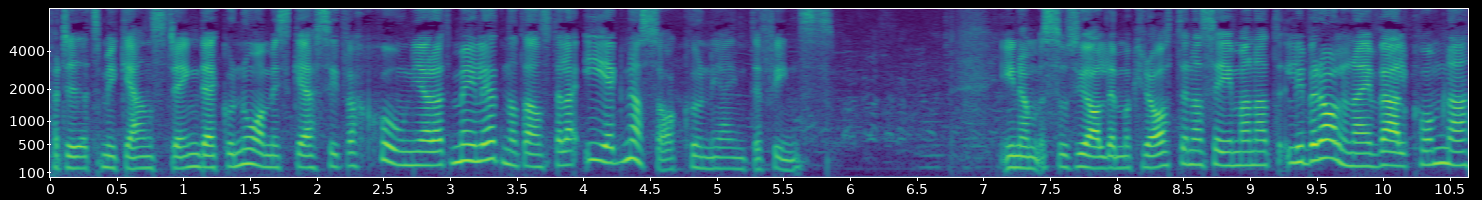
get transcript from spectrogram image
Partiets mycket ansträngda ekonomiska situation gör att möjligheten att anställa egna sakkunniga inte finns. Inom Socialdemokraterna säger man att Liberalerna är välkomna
